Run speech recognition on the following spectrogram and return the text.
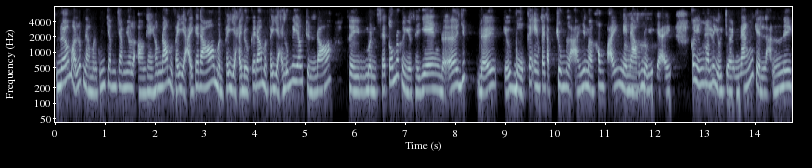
nếu mà lúc nào mình cũng chăm chăm vô là ở ờ, ngày hôm đó mình phải dạy cái đó mình phải dạy được cái đó mình phải dạy đúng cái giáo trình đó thì mình sẽ tốn rất là nhiều thời gian để giúp để kiểu buộc các em phải tập trung lại nhưng mà không phải ngày nào cũng được như vậy. Có những hôm ví dụ trời nắng trời lạnh đi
